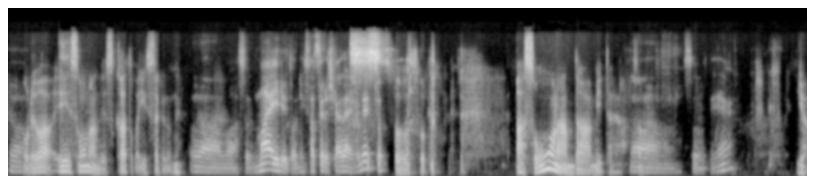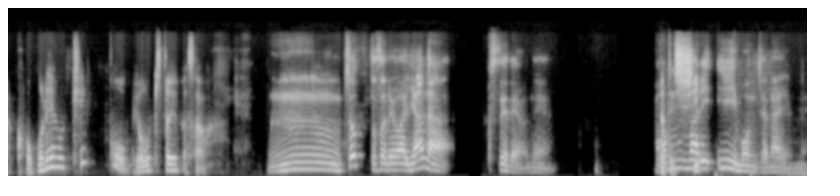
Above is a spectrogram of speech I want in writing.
うん俺は、えー、そうなんですかとか言ってたけどね。まあまあ、そうマイルドにさせるしかないよね、ちょっと。そうそう。あ、そうなんだ、みたいなさ。ああ、そうね。いや、これを結構病気というかさ、うーん、ちょっとそれは嫌な癖だよね。あんまりいいもんじゃないよね。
